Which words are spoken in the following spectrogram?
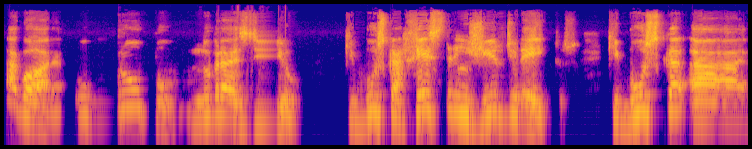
Agora, o grupo no Brasil que busca restringir direitos, que busca a,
